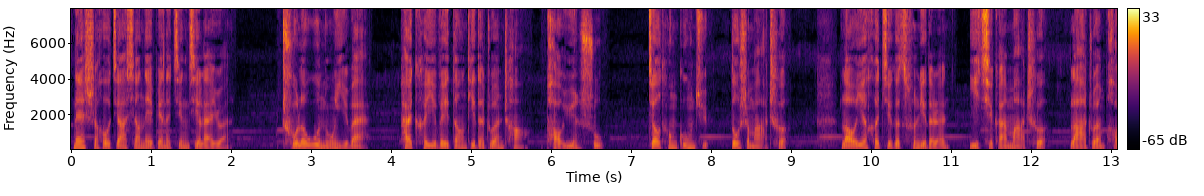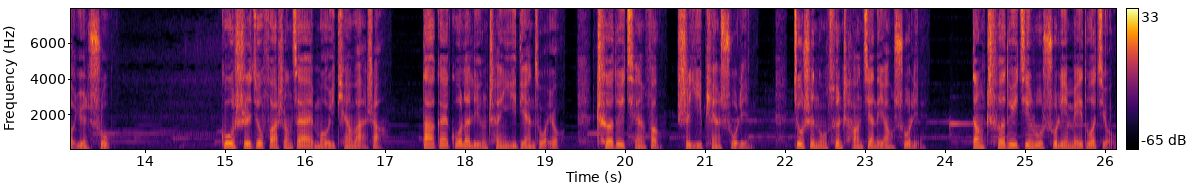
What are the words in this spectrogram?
那时候家乡那边的经济来源，除了务农以外，还可以为当地的砖厂跑运输，交通工具都是马车。老爷和几个村里的人一起赶马车拉砖跑运输。故事就发生在某一天晚上，大概过了凌晨一点左右，车队前方是一片树林，就是农村常见的杨树林。当车队进入树林没多久。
